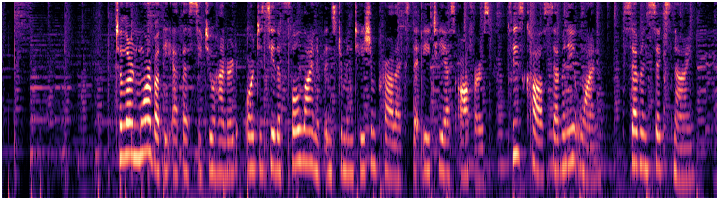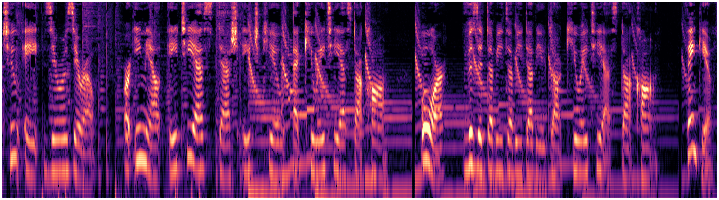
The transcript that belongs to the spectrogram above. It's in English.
To learn more about the FSC200 or to see the full line of instrumentation products that ATS offers, please call 781 769 2800 or email ats-hq at qats.com or visit www.qats.com. Thank you.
